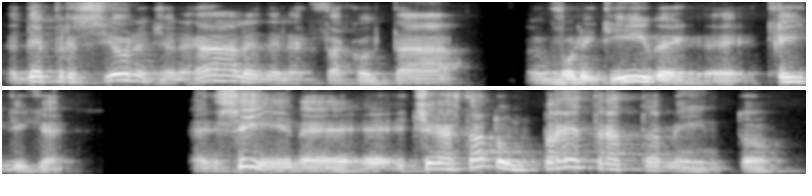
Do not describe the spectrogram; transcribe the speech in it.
depressione generale delle facoltà volitive, eh, critiche. Eh, sì, eh, c'era stato un pretrattamento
